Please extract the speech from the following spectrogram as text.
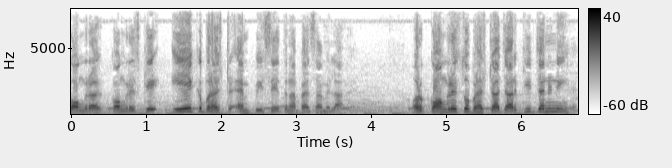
कांग्रेस कांग्रेस के एक भ्रष्ट एमपी से इतना पैसा मिला है। और कांग्रेस तो भ्रष्टाचार की जननी है।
